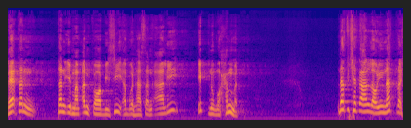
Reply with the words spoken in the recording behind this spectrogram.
และท่านท่านอิหมัมอันกอบีซีอบุลฮัสซันอาลีอิบนุมุฮัมมัด นักวิชาการเหล่านี้นักปรั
